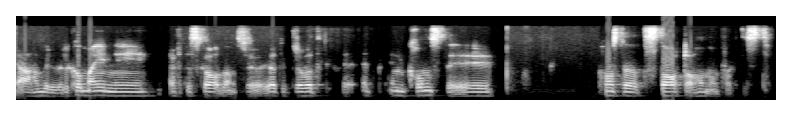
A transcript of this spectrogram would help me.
ja, han vill väl komma in i efter skadan. Så jag, jag tyckte det var ett, ett, en konstig, konstigt att starta honom faktiskt.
